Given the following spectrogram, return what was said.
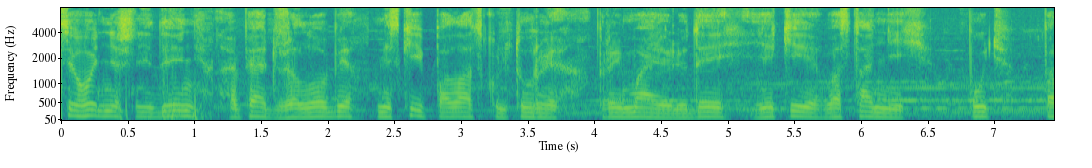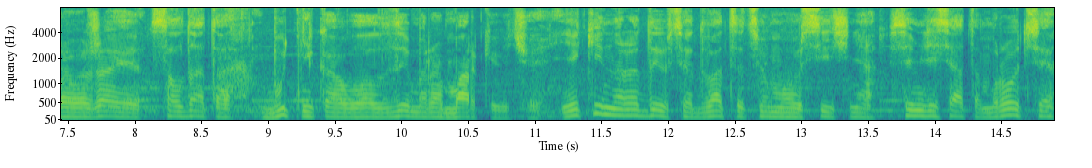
Сьогоднішній день опять в жалобі. Міський палац культури приймає людей, які в останній путь проважає солдата Бутніка Володимира Марковича, який народився 27 січня в 70-му році.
